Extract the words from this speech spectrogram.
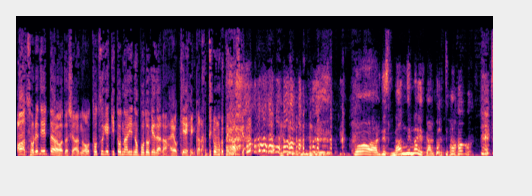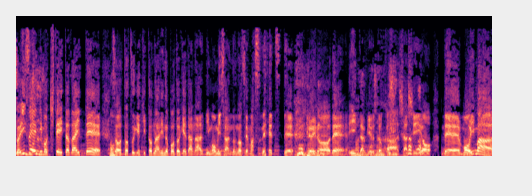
あ、それで言ったら私、あの、突撃隣のボドゲだな、はよけえへんからって思ってますけど。もう、あれです。何年前ですかあれそう、以前にも来ていただいて、そう、突撃隣のボドゲ棚にもみさんの載せますね、つって、いろいろね、インタビューとか、写真を。で、もう今、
